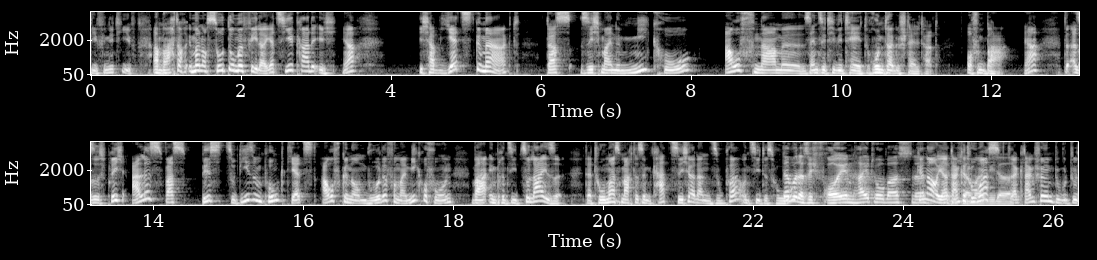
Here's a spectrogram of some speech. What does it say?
Definitiv. Aber macht auch immer noch so dumme Fehler. Jetzt hier gerade ich, ja. Ich habe jetzt gemerkt, dass sich meine Mikroaufnahmesensitivität runtergestellt hat. Offenbar. Ja. Also sprich, alles, was bis zu diesem Punkt jetzt aufgenommen wurde von meinem Mikrofon, war im Prinzip zu leise. Der Thomas macht es im Cut sicher dann super und zieht es hoch. Da würde er sich freuen. Hi Thomas. Ne? Genau, ja, danke ja Thomas. Dankeschön, du, du,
